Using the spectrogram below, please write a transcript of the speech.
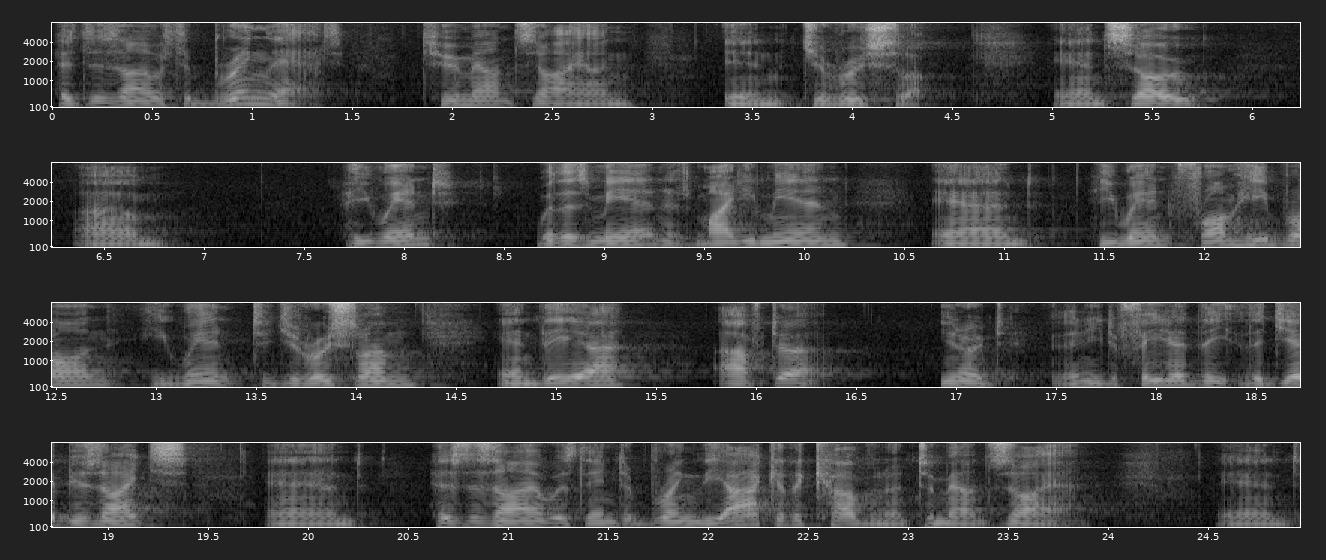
His desire was to bring that to Mount Zion in Jerusalem. And so um, he went with his men, his mighty men, and he went from Hebron, he went to Jerusalem, and there, after, you know, then he defeated the, the Jebusites, and his desire was then to bring the Ark of the Covenant to Mount Zion. And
